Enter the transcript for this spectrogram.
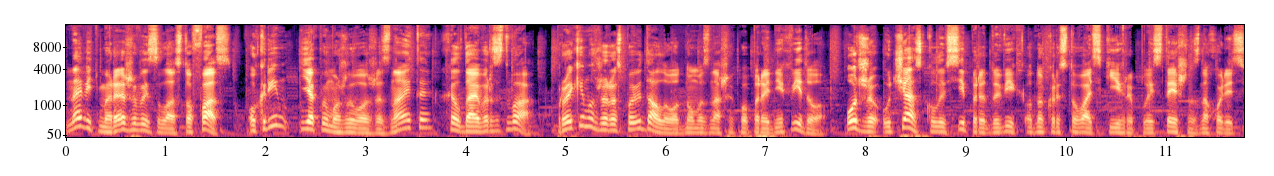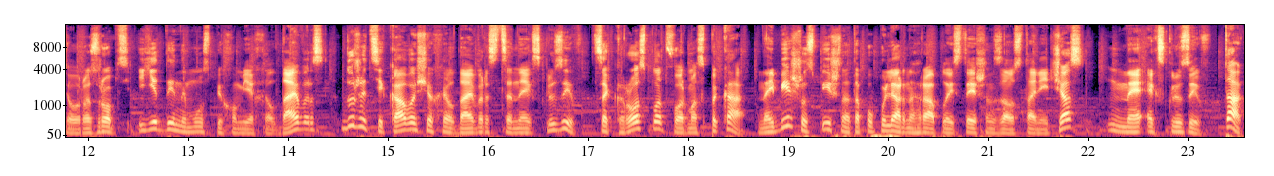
Навіть мережевий The Last of Us. Окрім, як ви можливо вже знаєте, Helldivers 2, про який ми вже розповідали одному з наших попередніх відео. Отже, у час, коли всі передові однокористувацькі ігри PlayStation знаходяться у розробці і єдиним успіхом є Helldivers, дуже цікаво, що Helldivers це не ексклюзив, це крос-платформа з ПК. Найбільш успішна та популярна гра PlayStation за останній час не ексклюзив. Так,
